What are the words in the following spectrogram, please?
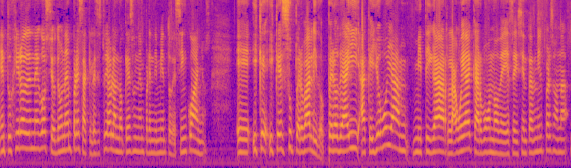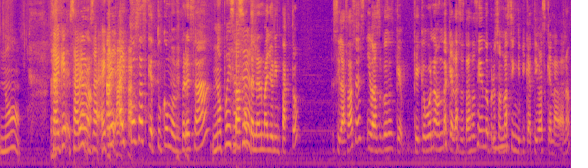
en tu giro de negocio de una empresa que les estoy hablando que es un emprendimiento de cinco años eh, y, que, y que es súper válido. Pero de ahí a que yo voy a mitigar la huella de carbono de 600 mil personas, no. O sea, hay que, ¿saben? Claro, O sea, hay que- hay, hay cosas que tú como empresa No puedes vas hacer. a tener mayor impacto si las haces y vas a cosas que, que qué buena onda que las estás haciendo, pero son más significativas que nada, ¿no?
